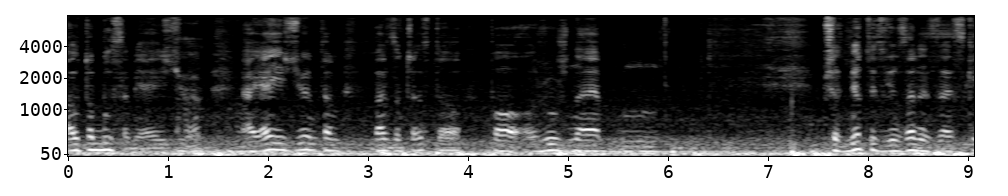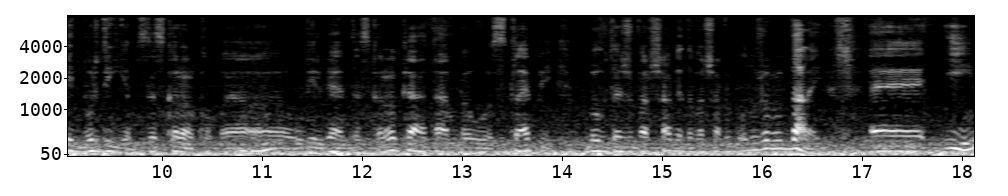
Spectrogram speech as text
autobusem ja jeździłem. A ja jeździłem tam bardzo często po różne mm, przedmioty związane ze skateboardingiem, z deskorolką, bo ja Mhm. uwielbiałem deskorolkę, a tam był sklep i był też w Warszawie, do Warszawy było dużo lub dalej. E, I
